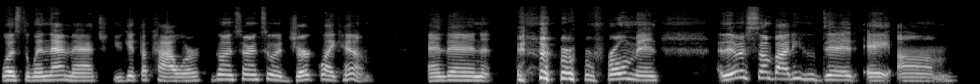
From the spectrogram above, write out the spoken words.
was to win that match, you get the power, you're going to turn into a jerk like him. And then Roman, there was somebody who did a um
